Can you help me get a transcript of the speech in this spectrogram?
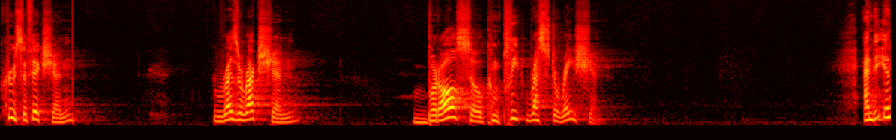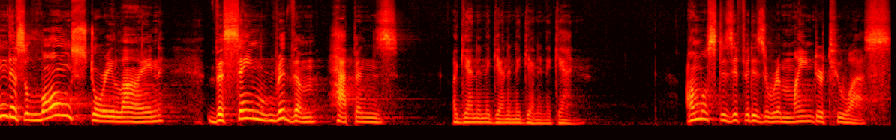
crucifixion, resurrection, but also complete restoration. And in this long storyline, the same rhythm happens again and again and again and again. Almost as if it is a reminder to us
